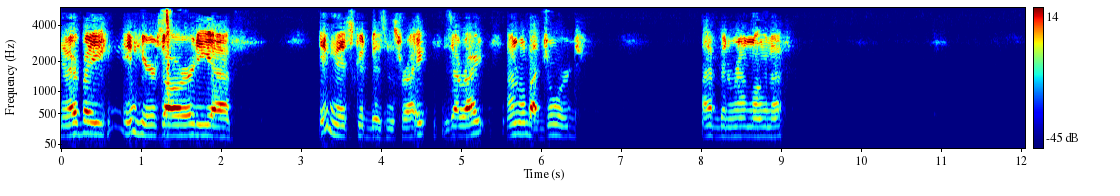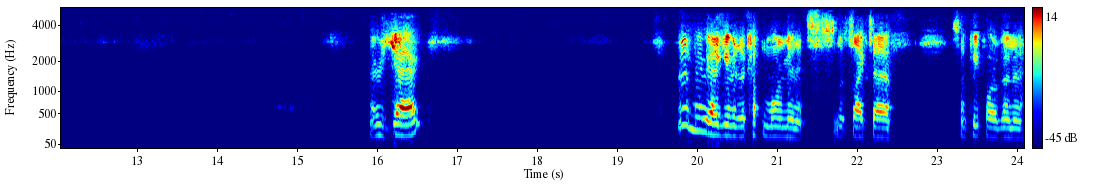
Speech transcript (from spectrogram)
Now everybody in here is already uh, in this good business, right? Is that right? I don't know about George. I haven't been around long enough. There's Jack. Well, maybe I'll give it a couple more minutes. Looks like uh, some people are going to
